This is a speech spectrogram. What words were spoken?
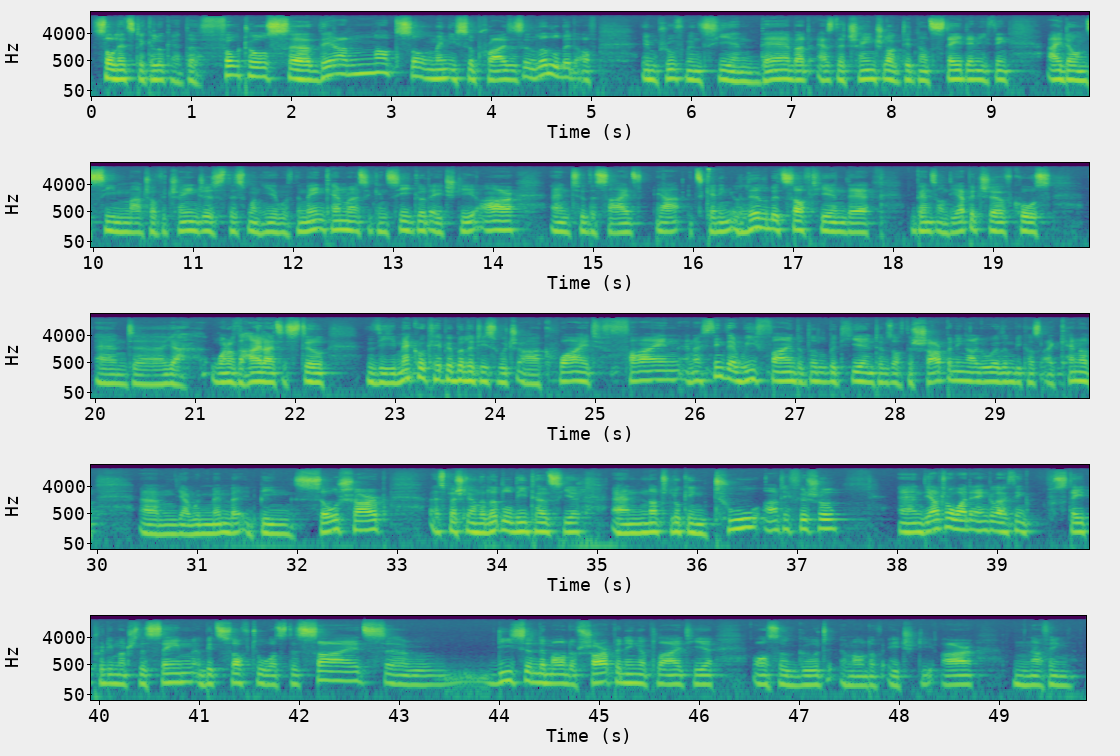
So let's take a look at the photos. Uh, there are not so many surprises, a little bit of improvements here and there, but as the changelog did not state anything, I don't see much of a changes. This one here with the main camera, as you can see, good HDR, and to the sides, yeah, it's getting a little bit soft here and there. Depends on the aperture, of course. And uh, yeah, one of the highlights is still the macro capabilities, which are quite fine. And I think they refined a little bit here in terms of the sharpening algorithm because I cannot um, yeah, remember it being so sharp, especially on the little details here and not looking too artificial. And the ultra wide angle, I think, stayed pretty much the same, a bit soft towards the sides, uh, decent amount of sharpening applied here, also good amount of HDR, nothing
